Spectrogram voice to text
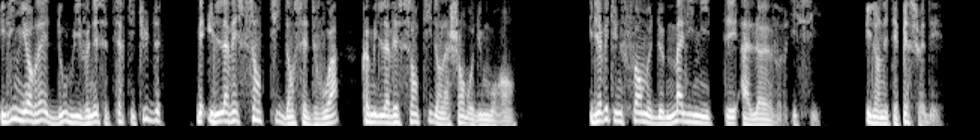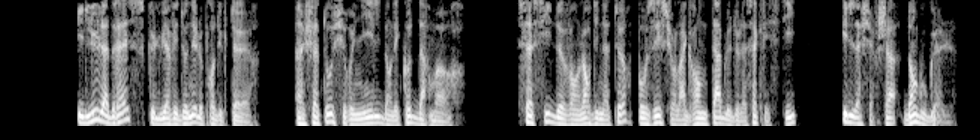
il ignorait d'où lui venait cette certitude, mais il l'avait senti dans cette voix comme il l'avait senti dans la chambre du mourant. Il y avait une forme de malignité à l'œuvre ici. Il en était persuadé. Il lut l'adresse que lui avait donnée le producteur, un château sur une île dans les côtes d'Armor. S'assit devant l'ordinateur posé sur la grande table de la sacristie, il la chercha dans Google.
